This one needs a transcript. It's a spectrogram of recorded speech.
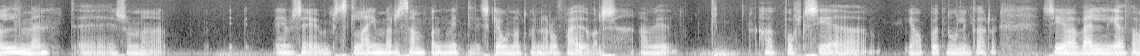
almennt eh, svona segjum slæmar samband milli skjánótkunar og fæðuvals að við að fólk sé að já, börnúlingar sé að velja þá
